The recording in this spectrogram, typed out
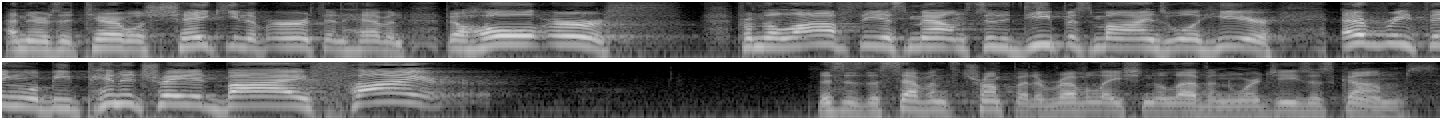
and there's a terrible shaking of earth and heaven. The whole earth, from the loftiest mountains to the deepest mines, will hear. Everything will be penetrated by fire. This is the seventh trumpet of Revelation 11, where Jesus comes.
